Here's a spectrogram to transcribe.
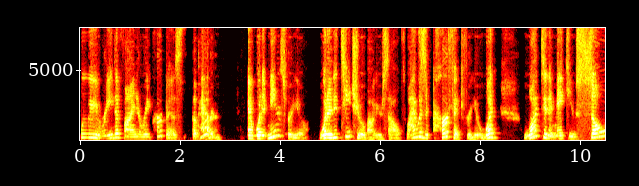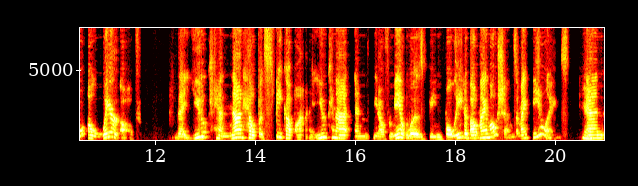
we redefine and repurpose the pattern and what it means for you? What did it teach you about yourself? Why was it perfect for you? What what did it make you so aware of that you cannot help but speak up on it? You cannot, and you know, for me, it was being bullied about my emotions and my feelings, yeah. and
